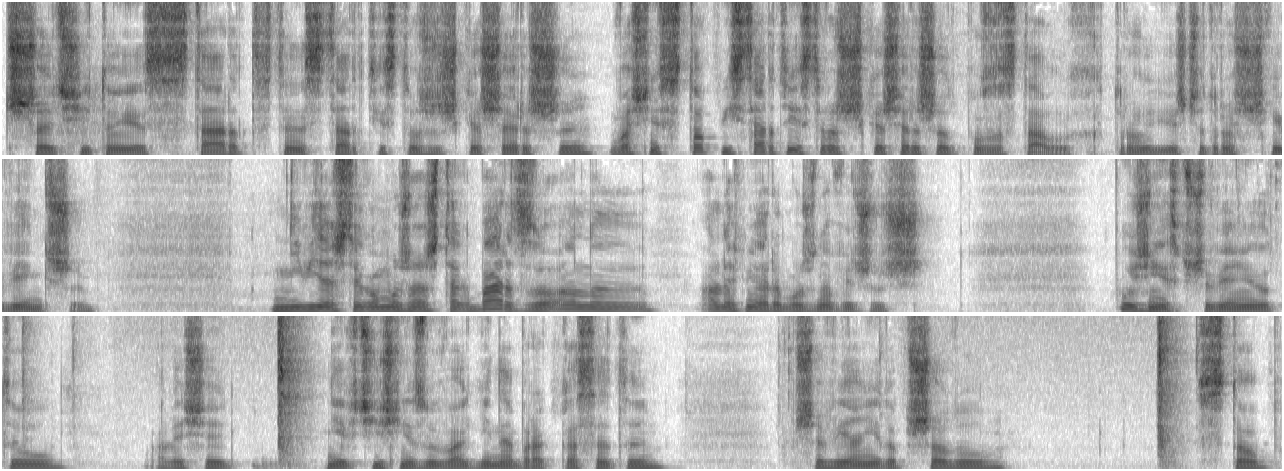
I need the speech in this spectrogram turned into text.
trzeci to jest start. Ten start jest troszeczkę szerszy. Właśnie stop i start jest troszeczkę szerszy od pozostałych, tro, jeszcze troszeczkę większy. Nie widać tego może aż tak bardzo, ale, ale w miarę można wyczuć. Później jest przewijanie do tyłu, ale się nie wciśnie z uwagi na brak kasety. Przewijanie do przodu, stop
